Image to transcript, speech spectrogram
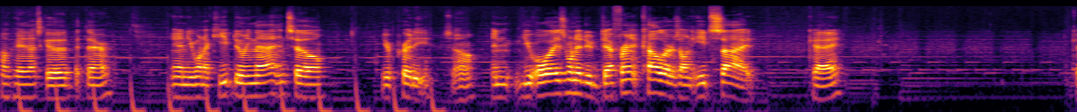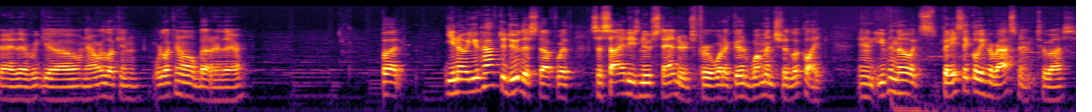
Okay, that's good right there and you want to keep doing that until you're pretty so. And you always want to do different colors on each side okay? Okay there we go. Now we're looking we're looking a little better there. But you know you have to do this stuff with society's new standards for what a good woman should look like. And even though it's basically harassment to us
